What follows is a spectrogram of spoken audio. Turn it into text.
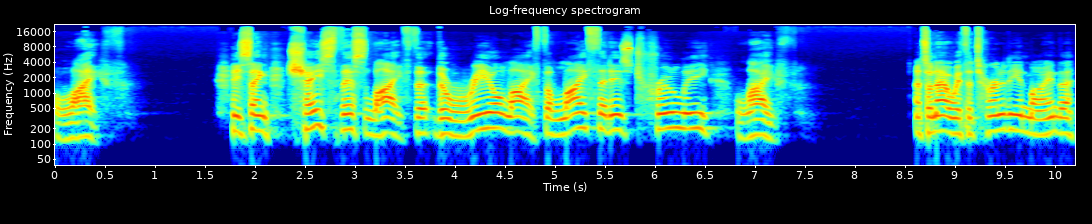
life. He's saying, chase this life, the, the real life, the life that is truly life. And so now, with eternity in mind, the,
